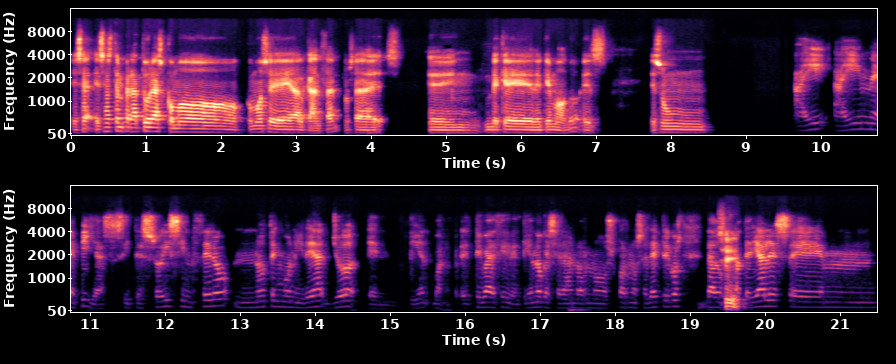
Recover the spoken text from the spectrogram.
esas temperaturas, ¿cómo, ¿cómo, se alcanzan? O sea, ¿de, qué, ¿de qué modo? ¿Es, es un, ahí pillas. Si te soy sincero, no tengo ni idea. Yo entiendo, bueno, eh, te iba a decir, entiendo que serán hornos, hornos eléctricos, dado que materiales em,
